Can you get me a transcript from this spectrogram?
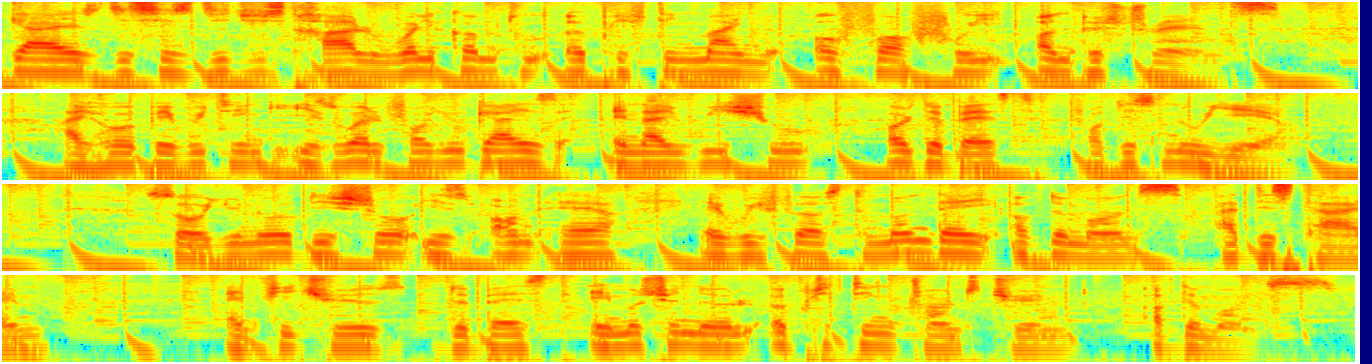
guys, this is Digistral. Welcome to Uplifting Mind 043 on Push Trends. I hope everything is well for you guys and I wish you all the best for this new year. So you know this show is on air every first Monday of the month at this time and features the best emotional uplifting trance tune of the month.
